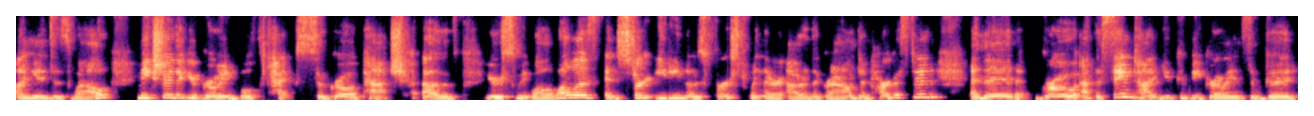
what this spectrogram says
onions as well, make sure that you're growing both types. So grow a patch of your sweet Walla Wallas and start eating those first when they're out of the ground and harvested. And then grow at the same time, you can be growing some good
